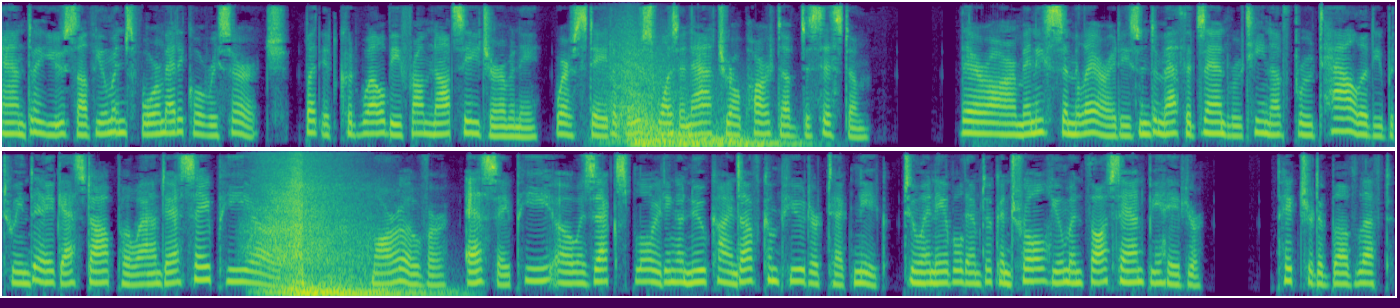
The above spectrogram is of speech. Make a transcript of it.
and the use of humans for medical research, but it could well be from Nazi Germany, where state abuse was a natural part of the system. There are many similarities in the methods and routine of brutality between the Gestapo and SAPO. Moreover, SAPO is exploiting a new kind of computer technique to enable them to control human thoughts and behavior. Pictured above left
